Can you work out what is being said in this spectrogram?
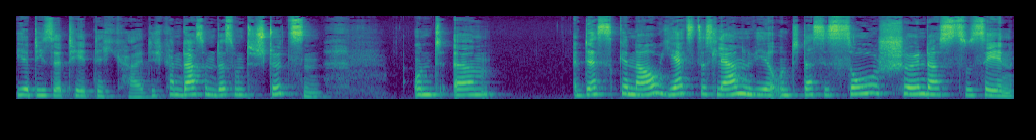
ihr diese Tätigkeit? Ich kann das und das unterstützen. Und ähm, das genau jetzt, das lernen wir und das ist so schön, das zu sehen.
